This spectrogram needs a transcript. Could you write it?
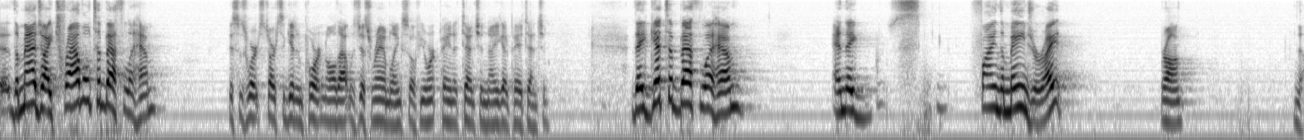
uh, the Magi travel to Bethlehem. This is where it starts to get important. All that was just rambling. So if you weren't paying attention, now you got to pay attention. They get to Bethlehem and they find the manger, right? Wrong. No,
